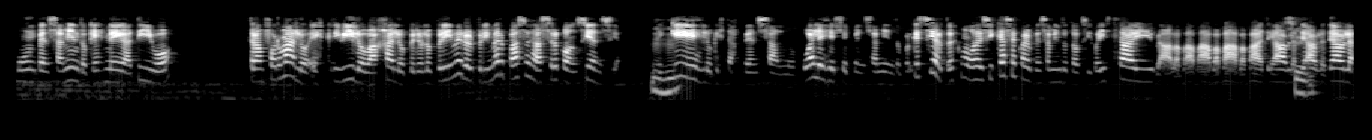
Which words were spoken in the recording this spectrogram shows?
un pensamiento que es negativo, transformalo, escribilo, bajalo, pero lo primero, el primer paso es hacer conciencia. Qué es lo que estás pensando, cuál es ese pensamiento, porque es cierto, es como vos decís, ¿qué haces con el pensamiento tóxico? Ahí está, ahí, bla, bla, bla, bla, bla, bla, bla, te habla, te habla, te habla,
